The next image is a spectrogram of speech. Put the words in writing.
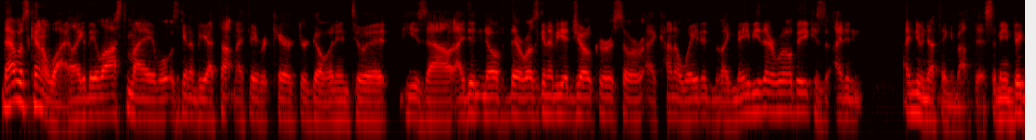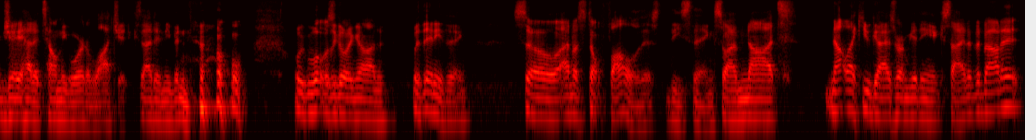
that was kind of why. Like they lost my what was going to be, I thought my favorite character going into it. He's out. I didn't know if there was going to be a Joker, so I kind of waited. Like maybe there will be because I didn't. I knew nothing about this. I mean, Big J had to tell me where to watch it because I didn't even know what was going on with anything. So I just don't follow this these things. So I'm not not like you guys where I'm getting excited about it,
